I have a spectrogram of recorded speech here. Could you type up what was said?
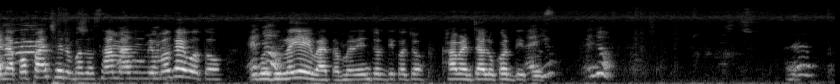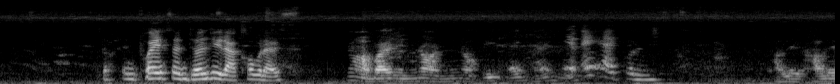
એના પપ્પા છે ને બધો સામાન મેં મગાવ્યો તો, એ બધું લઈ આવ્યા તો એન્જલ દીકો જો, ખાવાનું ચાલુ કરી દીધું. ફોઈ છે ને જલજીરા ખવડાવે No, baby, no, no. Eat, eat, eat. ખાલે ખાલે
